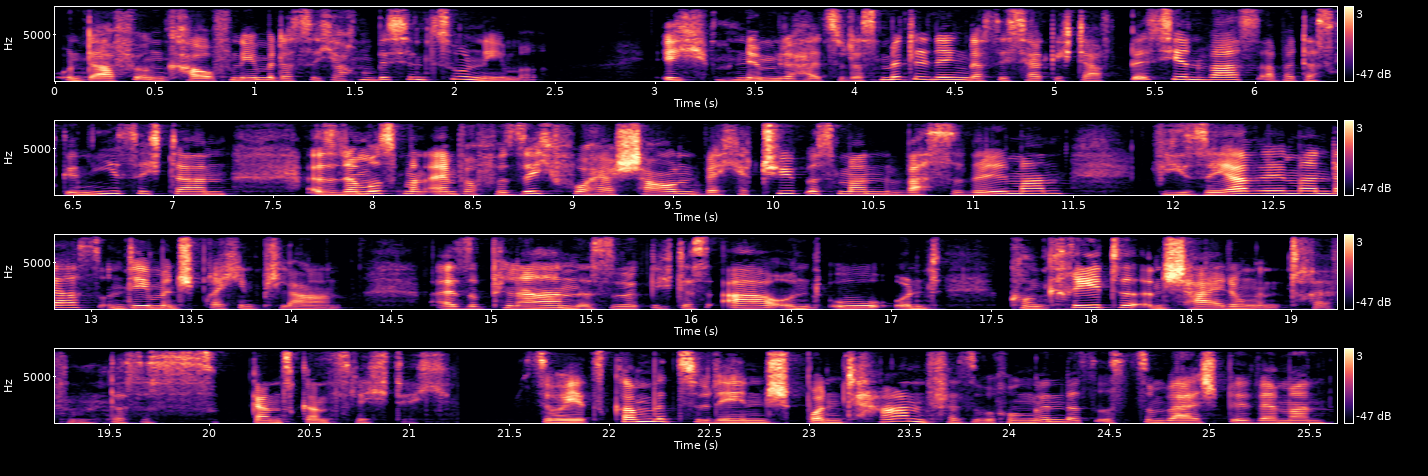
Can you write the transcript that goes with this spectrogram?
Und dafür in Kauf nehme, dass ich auch ein bisschen zunehme. Ich nehme halt so das Mittelding, dass ich sage, ich darf ein bisschen was, aber das genieße ich dann. Also da muss man einfach für sich vorher schauen, welcher Typ ist man, was will man, wie sehr will man das und dementsprechend planen. Also planen ist wirklich das A und O und konkrete Entscheidungen treffen. Das ist ganz, ganz wichtig. So, jetzt kommen wir zu den spontanen Versuchungen. Das ist zum Beispiel, wenn man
